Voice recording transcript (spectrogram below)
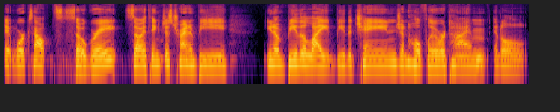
it works out so great so i think just trying to be you know be the light be the change and hopefully over time it'll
